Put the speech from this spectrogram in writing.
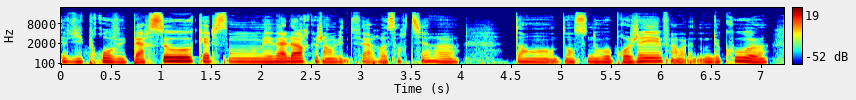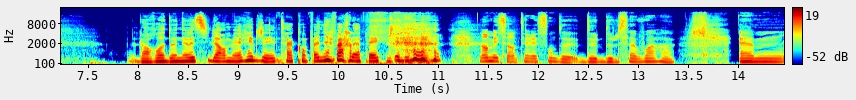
vie pro, vie perso, quelles sont mes valeurs que j'ai envie de faire ressortir dans, dans, ce nouveau projet. Enfin voilà, donc du coup leur redonner aussi leur mérite. J'ai été accompagnée par la PEC. non, mais c'est intéressant de, de, le savoir. Euh,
